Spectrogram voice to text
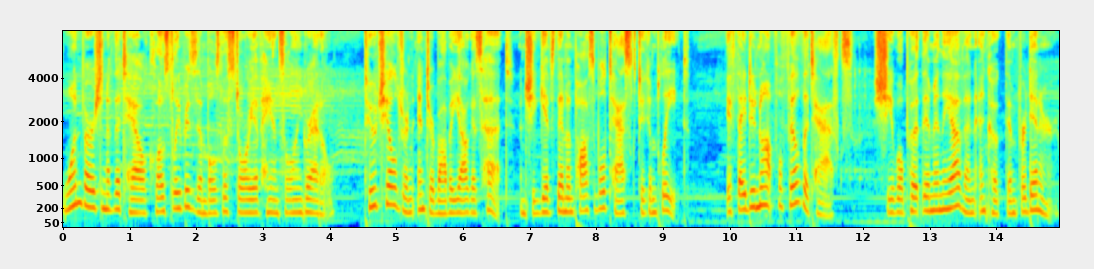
One version of the tale closely resembles the story of Hansel and Gretel, Two children enter Baba Yaga's hut, and she gives them impossible tasks to complete. If they do not fulfill the tasks, she will put them in the oven and cook them for dinner.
